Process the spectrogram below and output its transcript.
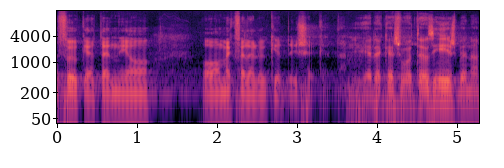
föl kell tenni a, a megfelelő kérdéseket. Érdekes volt az ésben a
